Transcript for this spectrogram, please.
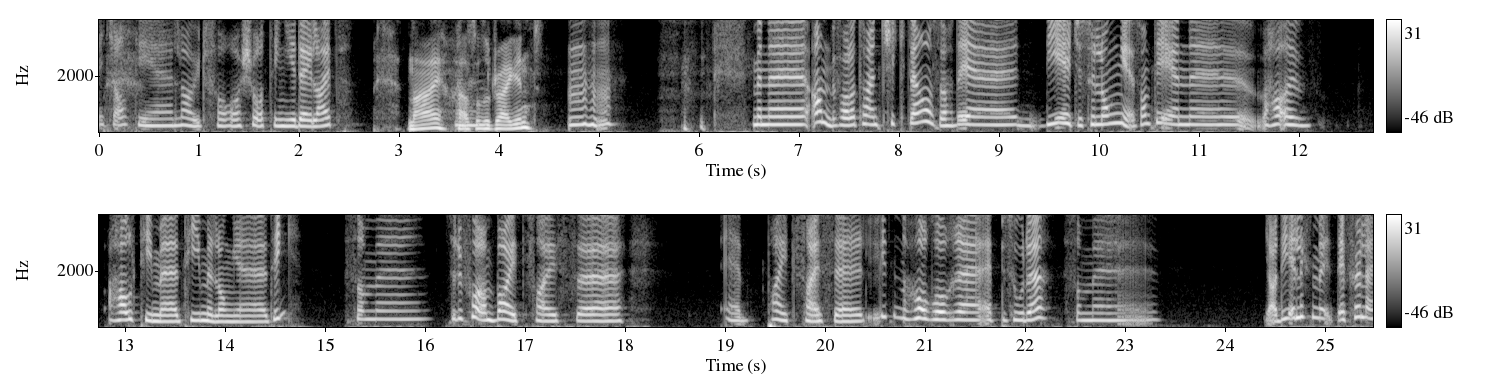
Ikke alltid eh, lagd for å se ting i daylight. Nei, House of the Dragon. Mhm. Men eh, anbefaler å ta en kikk der, altså. De er ikke så lange. Sant? Det er en eh, halvtime, time lange ting. Som, eh, så du får en bite-size eh, eh, Bite-size eh, liten horrorepisode som eh, Ja, de er liksom Jeg føler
